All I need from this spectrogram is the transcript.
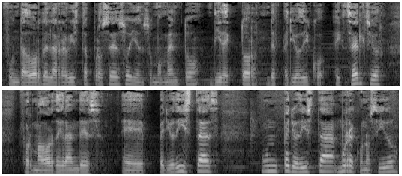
fundador de la revista Proceso y en su momento director de periódico Excelsior, formador de grandes eh, periodistas, un periodista muy reconocido,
